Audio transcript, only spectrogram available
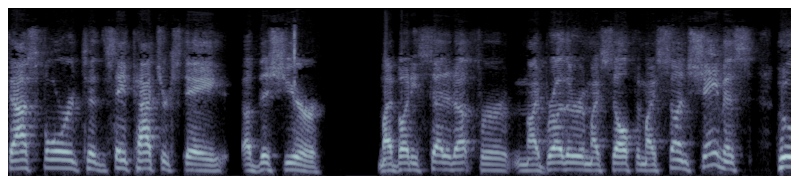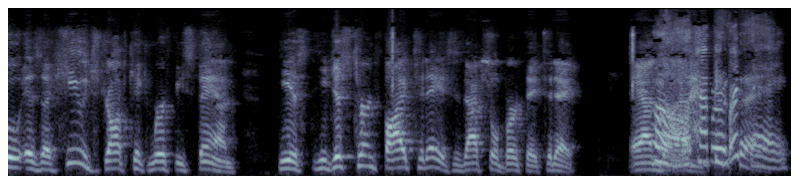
Fast forward to the St. Patrick's Day of this year, my buddy set it up for my brother and myself and my son Seamus, who is a huge Dropkick Murphys fan. He is he just turned five today. It's his actual birthday today. And oh, uh, happy birthday. birthday.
